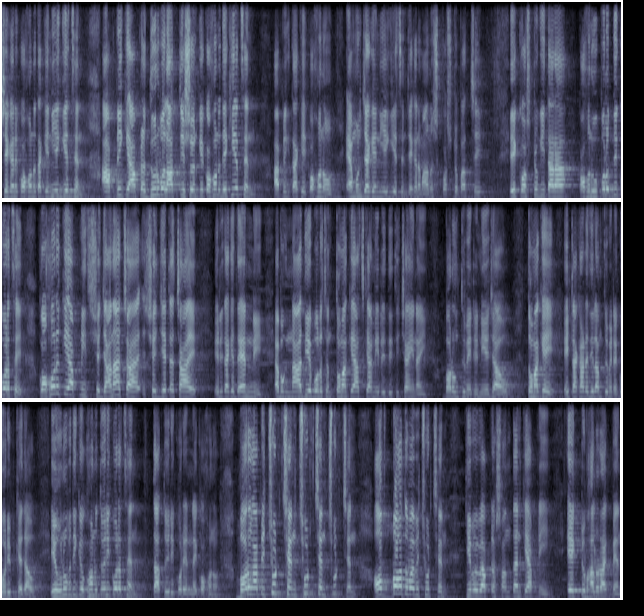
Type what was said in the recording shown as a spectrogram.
সেখানে কখনো তাকে নিয়ে গিয়েছেন? আপনি কি আপনার দুর্বল আত্মীয় স্বজনকে কখনো দেখিয়েছেন? আপনি কি তাকে কখনো এমন জায়গায় নিয়ে গিয়েছেন যেখানে মানুষ কষ্ট পাচ্ছে? এই কষ্ট কি তারা কখনো উপলব্ধি করেছে? কখনো কি আপনি সে জানা চায় সে যেটা চায় এটি তাকে দেননি এবং না দিয়ে বলেছেন, তোমাকে আজকে আমি এটি দিতে চাই নাই, বরং তুমি এটা নিয়ে যাও। তোমাকে এই টাকাটা দিলাম, তুমি এটা গরিবকে দাও। এই অনুভূতি কখনো তৈরি করেছেন? তা তৈরি করেন নাই কখনো। বরং আপনি ছুটছেন ছুটছেন ছুটছেন, অব্যাহতভাবে ছুটছেন। কীভাবে আপনার সন্তানকে আপনি একটু ভালো রাখবেন?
